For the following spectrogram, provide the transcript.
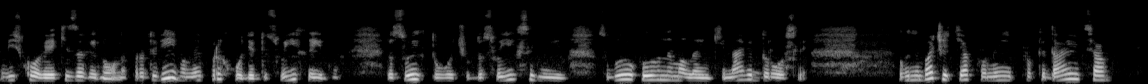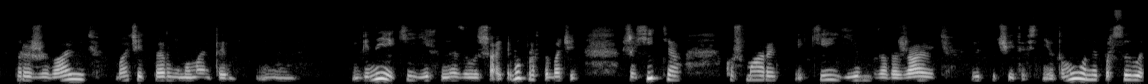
військові, які загинули на передовій, вони приходять до своїх рідних, до своїх дочок, до своїх синів, особливо коли вони маленькі, навіть дорослі. Вони бачать, як вони прокидаються, переживають, бачать певні моменти війни, які їх не залишають, або просто бачать жахіття, кошмари, які їм заважають відпочити в сні. Тому вони просили,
